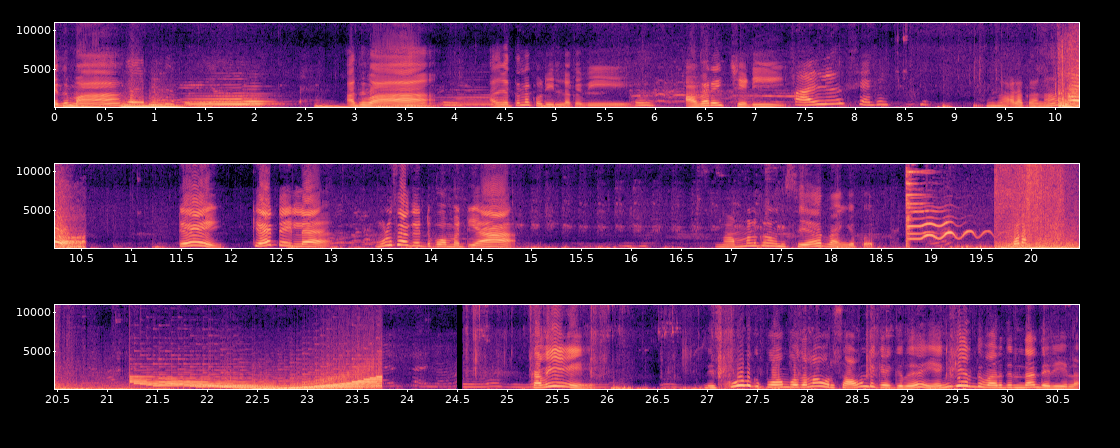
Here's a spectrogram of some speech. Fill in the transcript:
எதுமா அதுவா? அது வெத்தலை கொடி இல்லை கவி. அவரை செடி. அழகானா டேய் கேட்ட இல்ல. முழுசா கேட்டு போக மாட்டியா? நம்மளுக்கு வந்து சேர்றாங்க பாரு. கவி நீ ஸ்கூலுக்கு போகும்போதெல்லாம் ஒரு சவுண்டு கேட்குது எங்கேருந்து வருதுன்னு தான் தெரியல.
